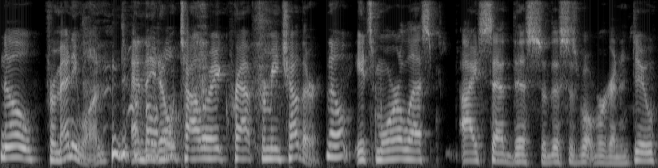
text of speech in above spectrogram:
No, from anyone, and they don't tolerate crap from each other. no. It's more or less, I said this, so this is what we're going to do.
